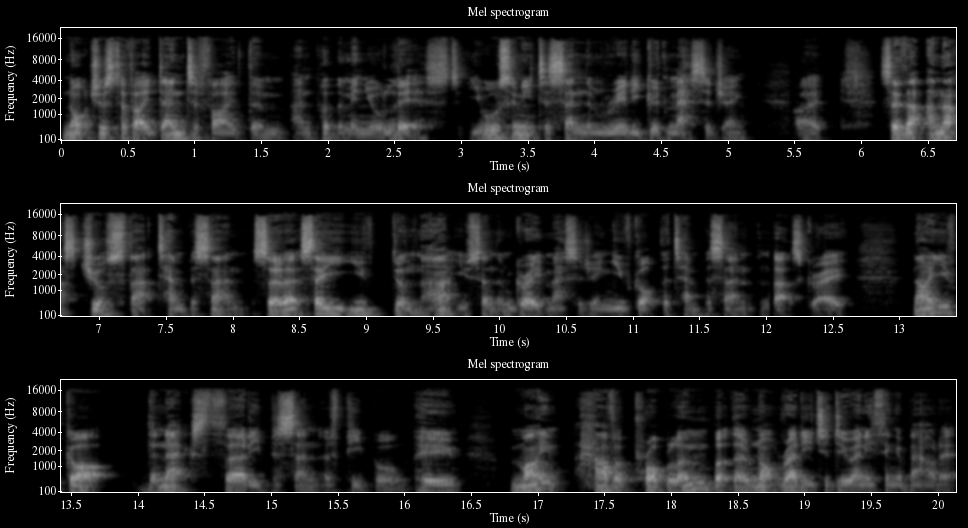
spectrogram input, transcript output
not just have identified them and put them in your list, you also need to send them really good messaging, right? So that, and that's just that 10%. So let's say you've done that, you've sent them great messaging, you've got the 10%, and that's great. Now you've got the next 30% of people who might have a problem, but they're not ready to do anything about it.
